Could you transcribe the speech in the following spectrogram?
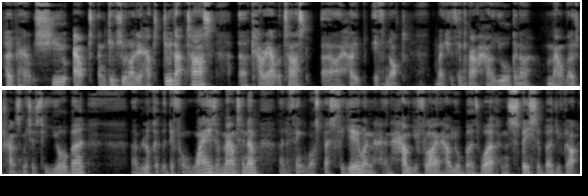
Hope it helps you out and gives you an idea how to do that task uh, carry out the task. Uh, I hope, if not, makes you think about how you're going to mount those transmitters to your bird. Um, look at the different ways of mounting them and think what's best for you and, and how you fly and how your birds work and the species of bird you've got.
